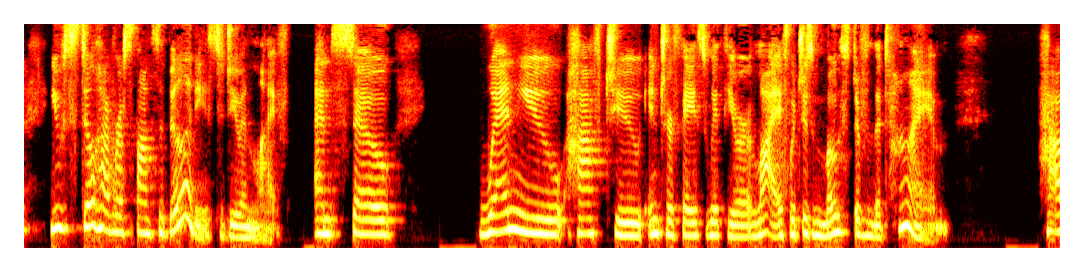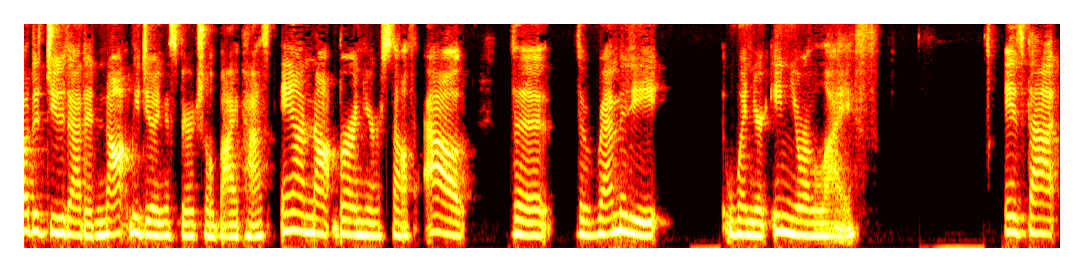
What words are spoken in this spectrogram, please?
you still have responsibilities to do in life. And so when you have to interface with your life, which is most of the time, how to do that and not be doing a spiritual bypass and not burn yourself out, the the remedy when you're in your life is that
